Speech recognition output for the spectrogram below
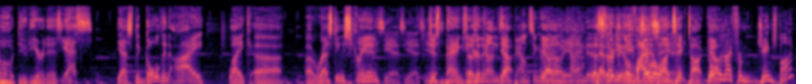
Oh, dude, here it is. Yes, yes, the Golden Eye like uh, uh resting screen. Yes, yes, yes. yes. Just bangs, and doesn't your it? guns Yeah. like bouncing Yeah. around, yeah. kind of. That's That starting to go video game was viral so on sad. TikTok. Yeah. GoldenEye from James Bond?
